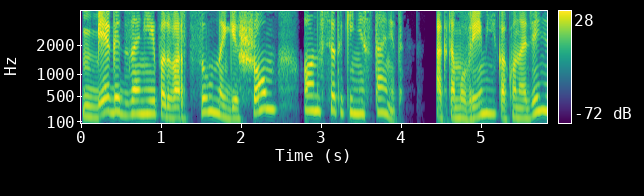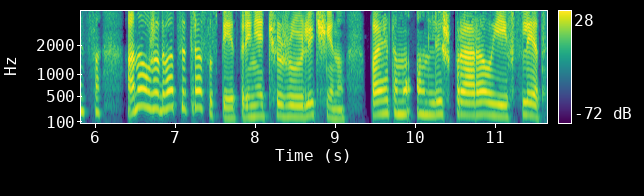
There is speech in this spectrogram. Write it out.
Бегать за ней по дворцу нагишом он все-таки не станет, а к тому времени, как он оденется, она уже двадцать раз успеет принять чужую личину, поэтому он лишь проорал ей вслед.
